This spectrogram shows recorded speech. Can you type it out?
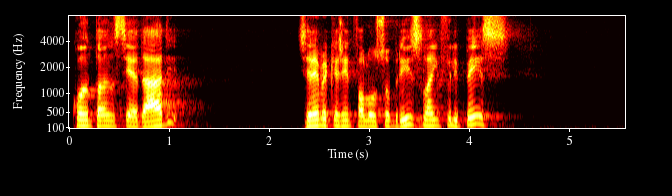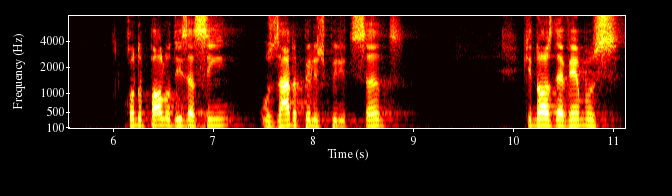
Quanto à ansiedade. Você lembra que a gente falou sobre isso lá em Filipenses? Quando Paulo diz assim, usado pelo Espírito Santo, que nós devemos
